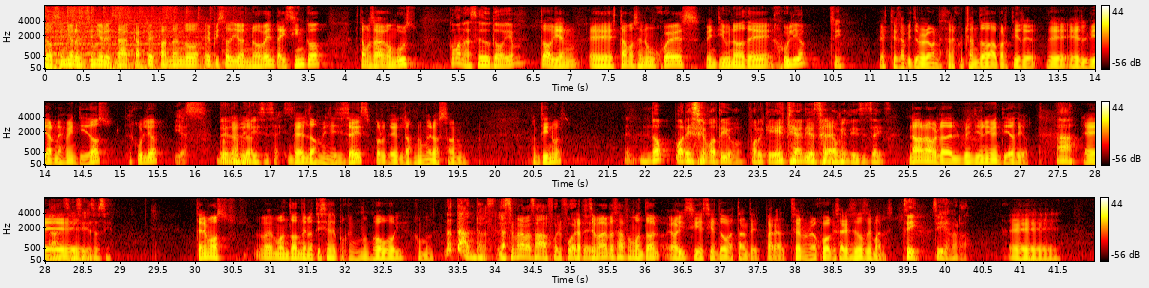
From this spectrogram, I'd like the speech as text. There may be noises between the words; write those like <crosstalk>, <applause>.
Bienvenidos, señoras y señores, a Café Fandango, episodio 95. Estamos acá con Gus. ¿Cómo andas, Edu? ¿Todo bien? Todo bien. Eh, estamos en un jueves 21 de julio. Sí. Este capítulo lo van a estar escuchando a partir del viernes 22 de julio Yes. Del Porque lo- 2016. del 2016, porque los números son continuos. Eh, No por ese motivo, porque este año es el Eh. 2016. No, no, lo del 21 y 22 digo. Ah, Eh, ah, sí, sí, eso sí. Tenemos un montón de noticias de Pokémon Go hoy. Como No tantas. La semana pasada fue el fuerte. la semana pasada fue un montón, hoy sigue siendo bastante para ser un juego que salió hace dos semanas. Sí, sí, es verdad. Eh,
